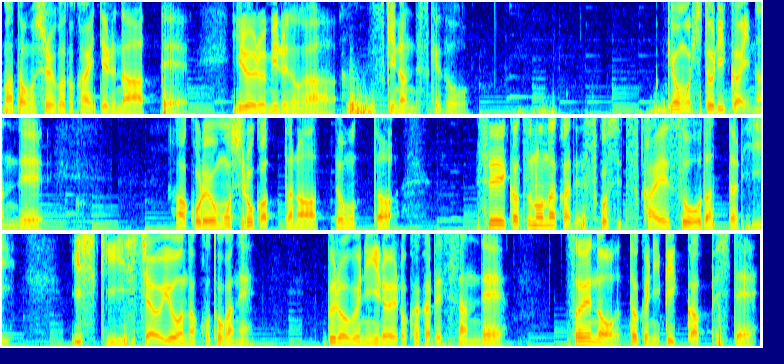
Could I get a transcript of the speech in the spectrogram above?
また面白いこと書いてるなっていろいろ見るのが好きなんですけど今日も一人会なんであこれ面白かったなって思った生活の中で少し使えそうだったり意識しちゃうようなことがねブログにいろいろ書かれてたんでそういうのを特にピックアップして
